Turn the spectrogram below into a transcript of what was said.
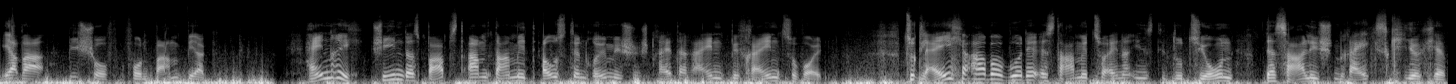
Er war Bischof von Bamberg Heinrich schien das Papstamt damit aus den römischen Streitereien befreien zu wollen. Zugleich aber wurde es damit zu einer Institution der salischen Reichskirche.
